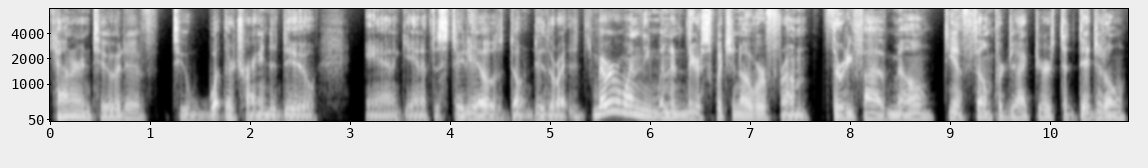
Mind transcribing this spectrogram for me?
counterintuitive to what they're trying to do. And again, if the studios don't do the right, remember when when they were switching over from 35 mil, you know, film projectors to digital,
